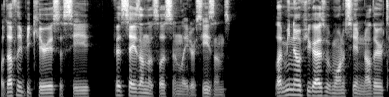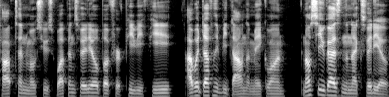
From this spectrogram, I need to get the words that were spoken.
I'll definitely be curious to see if it stays on this list in later seasons. Let me know if you guys would want to see another top 10 most used weapons video but for PvP. I would definitely be down to make one and I'll see you guys in the next video.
